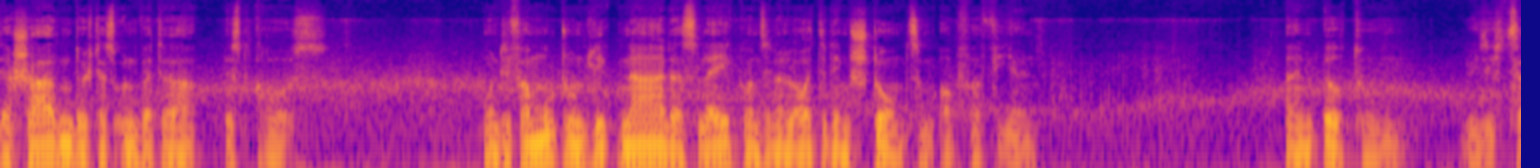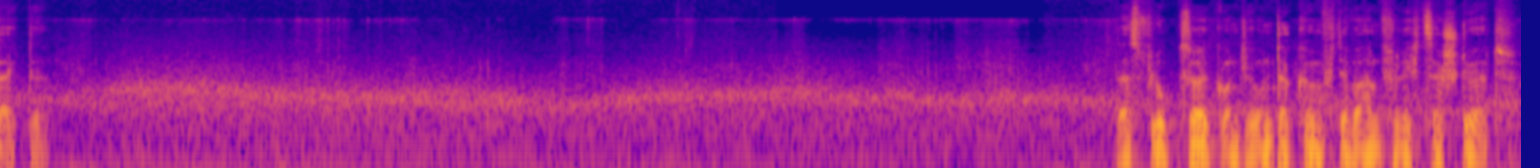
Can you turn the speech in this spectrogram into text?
Der Schaden durch das Unwetter ist groß. Und die Vermutung liegt nahe, dass Lake und seine Leute dem Sturm zum Opfer fielen. Ein Irrtum, wie sich zeigte. Das Flugzeug und die Unterkünfte waren völlig zerstört.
